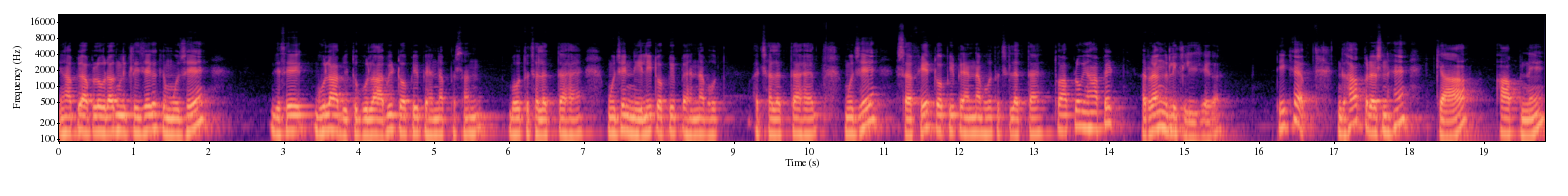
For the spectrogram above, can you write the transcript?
यहाँ पे आप लोग रंग लिख लीजिएगा कि मुझे जैसे गुलाबी तो गुलाबी टोपी पहनना पसंद बहुत अच्छा लगता है। मुझे नीली टोपी पहनना बहुत अच्छा लगता है। मुझे सफ़ेद टोपी पहनना बहुत अच्छा लगता है। तो आप लोग यहाँ पे रंग लिख लीजिएगा। ठीक है? घा प्रश्न है, क्या आपने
